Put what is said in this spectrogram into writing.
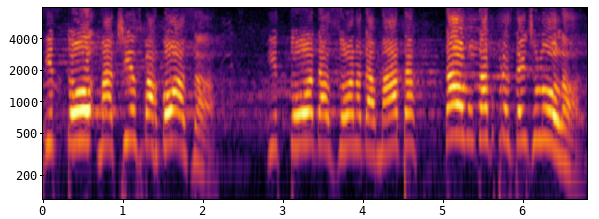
e to, Matias Barbosa, e toda a Zona da Mata, tá ou não tá com o presidente Lula?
